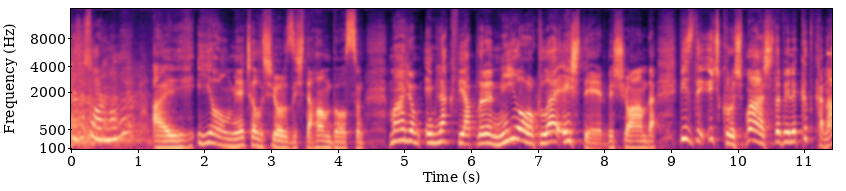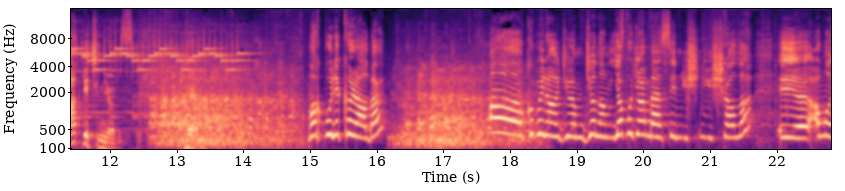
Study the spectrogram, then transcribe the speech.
Sizi sormalı. Ay iyi olmaya çalışıyoruz işte hamdolsun. Malum emlak fiyatları New York'la eş değerde şu anda. Biz de üç kuruş maaşla böyle kıt kanaat geçiniyoruz. Evet. Makbule Kral ben. Kubilaycığım canım yapacağım ben senin işini inşallah. Ee, ama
